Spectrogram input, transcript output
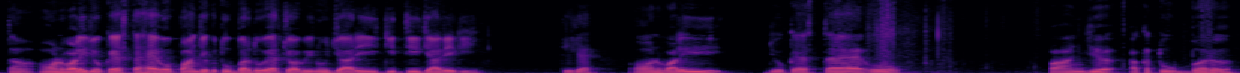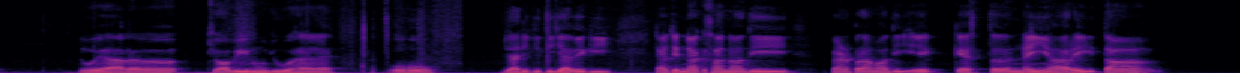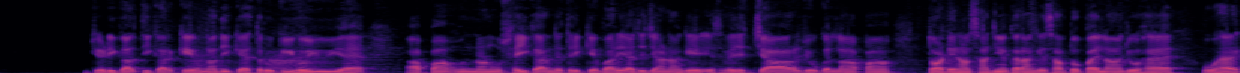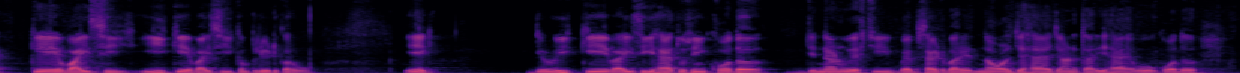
ਤਾਂ ਆਉਣ ਵਾਲੀ ਜੋ ਕਿਸ਼ਤ ਹੈ ਉਹ 5 ਅਕਤੂਬਰ 2024 ਨੂੰ ਜਾਰੀ ਕੀਤੀ ਜਾਵੇਗੀ। ਠੀਕ ਹੈ? ਆਉਣ ਵਾਲੀ ਜੋ ਕਿਸ਼ਤ ਹੈ ਉਹ 5 ਅਕਤੂਬਰ 2024 ਨੂੰ ਜੋ ਹੈ ਉਹ ਜਾਰੀ ਕੀਤੀ ਜਾਵੇਗੀ। ਤਾਂ ਜਿਨ੍ਹਾਂ ਕਿਸਾਨਾਂ ਦੀ, ਭੈਣ ਭਰਾਵਾਂ ਦੀ ਇਹ ਕਿਸ਼ਤ ਨਹੀਂ ਆ ਰਹੀ ਤਾਂ ਜਿਹੜੀ ਗਲਤੀ ਕਰਕੇ ਉਹਨਾਂ ਦੀ ਕਿਸ਼ਤ ਰੁਕੀ ਹੋਈ ਹੋਈ ਹੈ। ਆਪਾਂ ਉਹਨਾਂ ਨੂੰ ਸਹੀ ਕਰਨ ਦੇ ਤਰੀਕੇ ਬਾਰੇ ਅੱਜ ਜਾਣਾਂਗੇ। ਇਸ ਵਿੱਚ ਚਾਰ ਜੋ ਗੱਲਾਂ ਆਪਾਂ ਤੁਹਾਡੇ ਨਾਲ ਸਾਂਝੀਆਂ ਕਰਾਂਗੇ। ਸਭ ਤੋਂ ਪਹਿਲਾਂ ਜੋ ਹੈ, ਉਹ ਹੈ KYC ਈ KYC ਕੰਪਲੀਟ ਕਰੋ। ਇਹ ਜਿਹੜੀ KYC ਹੈ, ਤੁਸੀਂ ਖੁਦ ਜਿਨ੍ਹਾਂ ਨੂੰ ਇਸ ਚੀਜ਼ ਵੈਬਸਾਈਟ ਬਾਰੇ ਨੌਲੇਜ ਹੈ, ਜਾਣਕਾਰੀ ਹੈ, ਉਹ ਖੁਦ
